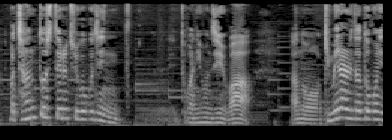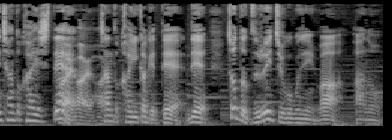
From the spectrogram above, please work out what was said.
やっぱちゃんとしてる中国人とか日本人は、あの、決められたとこにちゃんと返して、はいはいはいちゃんと鍵かけて、で、ちょっとずるい中国人は、あの、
